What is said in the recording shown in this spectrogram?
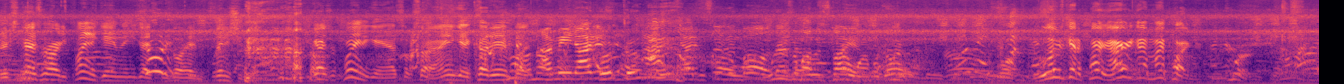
If you guys were already playing a game, then you guys can go ahead and finish it. If you guys were playing a game, that's I'm sorry. I ain't gonna cut in, but I mean, I just, I, I just see the balls. We was about to start one, but go ahead. Whoever's got a partner, I already got my partner.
